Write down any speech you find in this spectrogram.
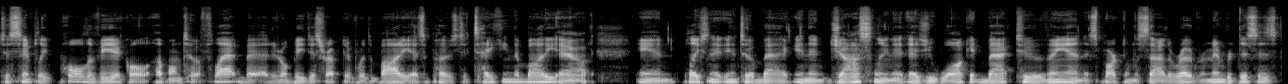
to simply pull the vehicle up onto a flatbed. It'll be disruptive with the body as opposed to taking the body out and placing it into a bag and then jostling it as you walk it back to a van that's parked on the side of the road. Remember, this is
